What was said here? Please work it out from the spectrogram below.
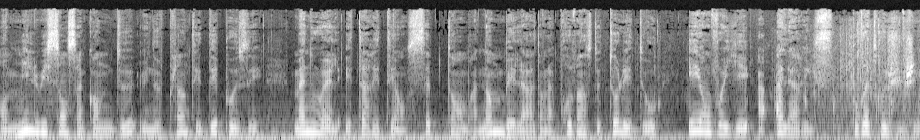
En 1852, une plainte est déposée. Manuel est arrêté en septembre à Nambela, dans la province de Toledo, et envoyé à Alaris pour être jugé.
